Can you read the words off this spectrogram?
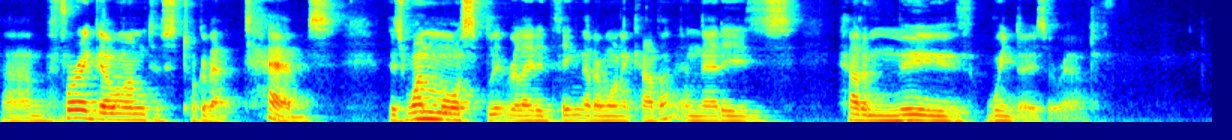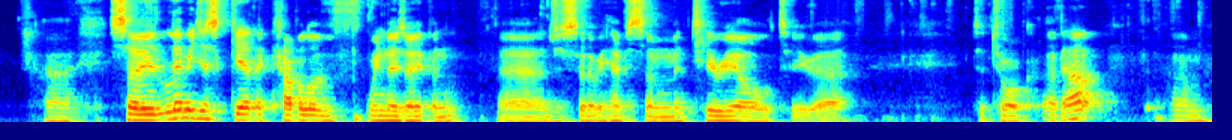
Um, before I go on to talk about tabs, there's one more split related thing that I want to cover, and that is how to move windows around. Uh, so let me just get a couple of windows open, uh, just so that we have some material to, uh, to talk about. Um,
